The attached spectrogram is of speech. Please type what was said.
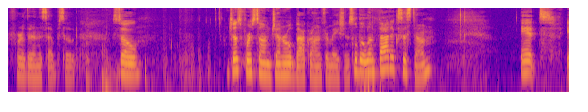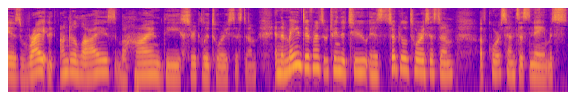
further in this episode. So, just for some general background information. So, the lymphatic system it is right, it underlies behind the circulatory system. And the main difference between the two is circulatory system, of course, hence its name, it's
